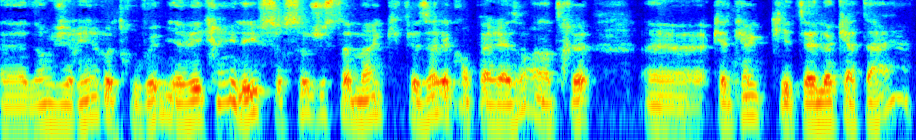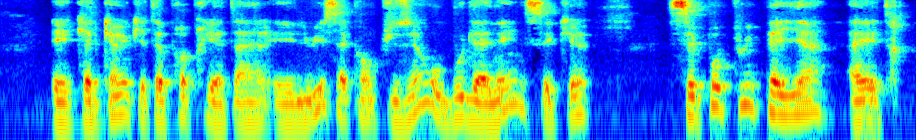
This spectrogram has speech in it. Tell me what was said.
Euh, donc, j'ai rien retrouvé. Mais il avait écrit un livre sur ça, justement, qui faisait la comparaison entre euh, quelqu'un qui était locataire et quelqu'un qui était propriétaire. Et lui, sa conclusion au bout de la ligne, c'est que c'est pas plus payant être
